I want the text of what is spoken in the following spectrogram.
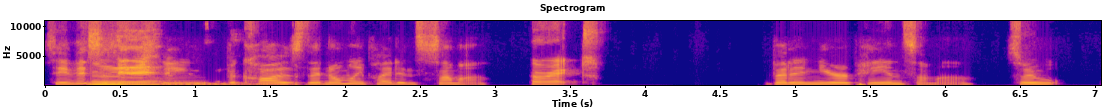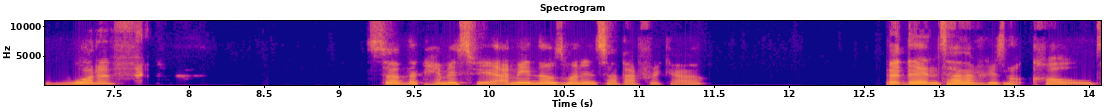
See, this is Nah. interesting because they're normally played in summer, Correct. but in European summer. So what if Southern Hemisphere? I mean, there was one in South Africa, but then South Africa's not cold.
